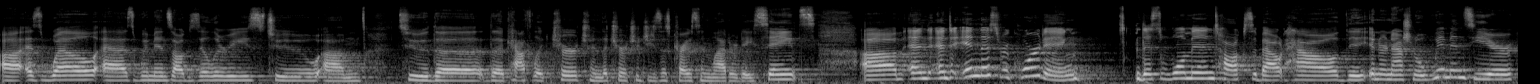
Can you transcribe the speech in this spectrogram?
uh, as well as women's auxiliaries to, um, to the, the Catholic Church and the Church of Jesus Christ and Latter-day Saints. Um, and, and in this recording, this woman talks about how the International Women's Year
